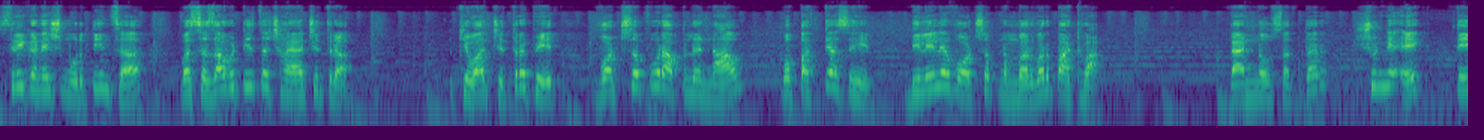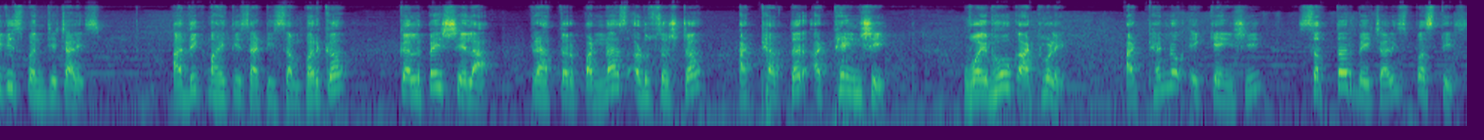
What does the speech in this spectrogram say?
श्री गणेश मूर्तींचं व सजावटीचं छायाचित्र किंवा चित्रफित व्हॉट्सअपवर आपलं नाव व पत्त्यासहित दिलेल्या व्हॉट्सअप नंबरवर पाठवा. ब्याण्णव सत्तर शून्य एक तेवीस पंचेचाळीस. अधिक माहितीसाठी संपर्क कल्पेश शेला त्र्याहत्तर पन्नास अडुसष्ट अठ्ठ्याहत्तर अठ्ठ्याऐंशी. वैभव काठोळे अठ्ठ्याण्णव एक्क्याऐंशी सत्तर बेचाळीस पस्तीस.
